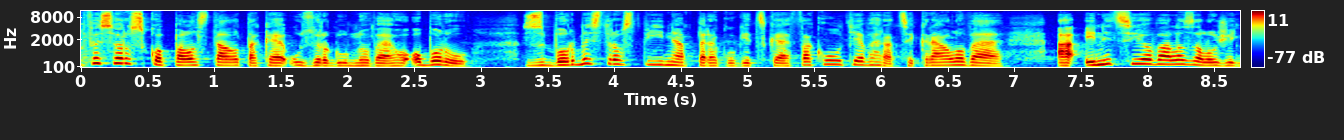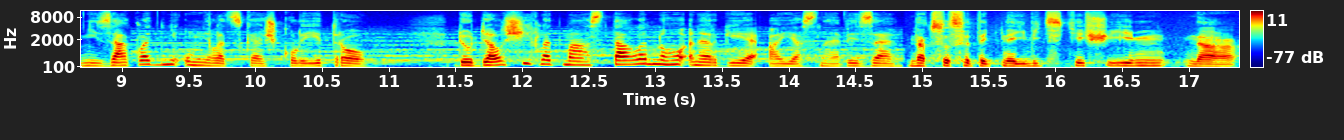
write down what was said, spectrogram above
Profesor Skopal stál také u zrodu nového oboru, zbormistrovství na Pedagogické fakultě v Hradci Králové a inicioval založení základní umělecké školy Jitro. Do dalších let má stále mnoho energie a jasné vize. Na co se teď nejvíc těším? Na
